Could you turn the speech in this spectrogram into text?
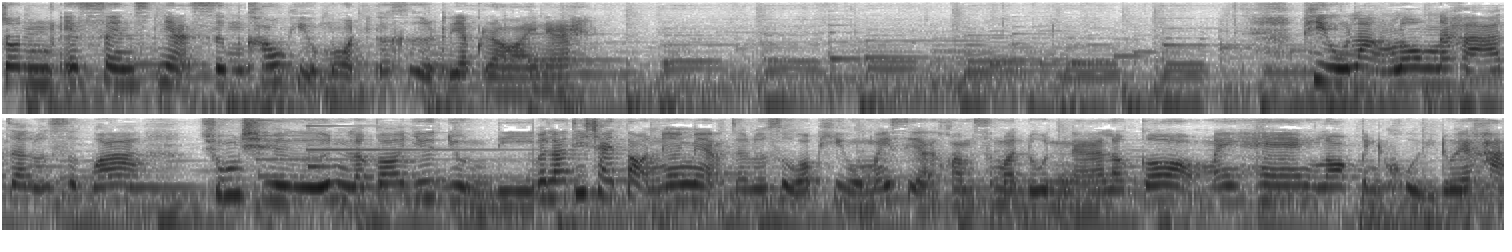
จนเอเซนส์เนี่ยซึมเข้าผิวหมดก็คือเรียบร้อยนะ ผิวหลังลงนะคะ จะรู้สึกว่าชุ่มชื้นแล้วก็ยืดหยุ่นดี เวลาที่ใช้ต่อเนื่องเนี่ยจะรู้สึกว่าผิวไม่เสียความสมดุลนะ แล้วก็ไม่แห้งลอกเป็นขุยด้วยค่ะ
